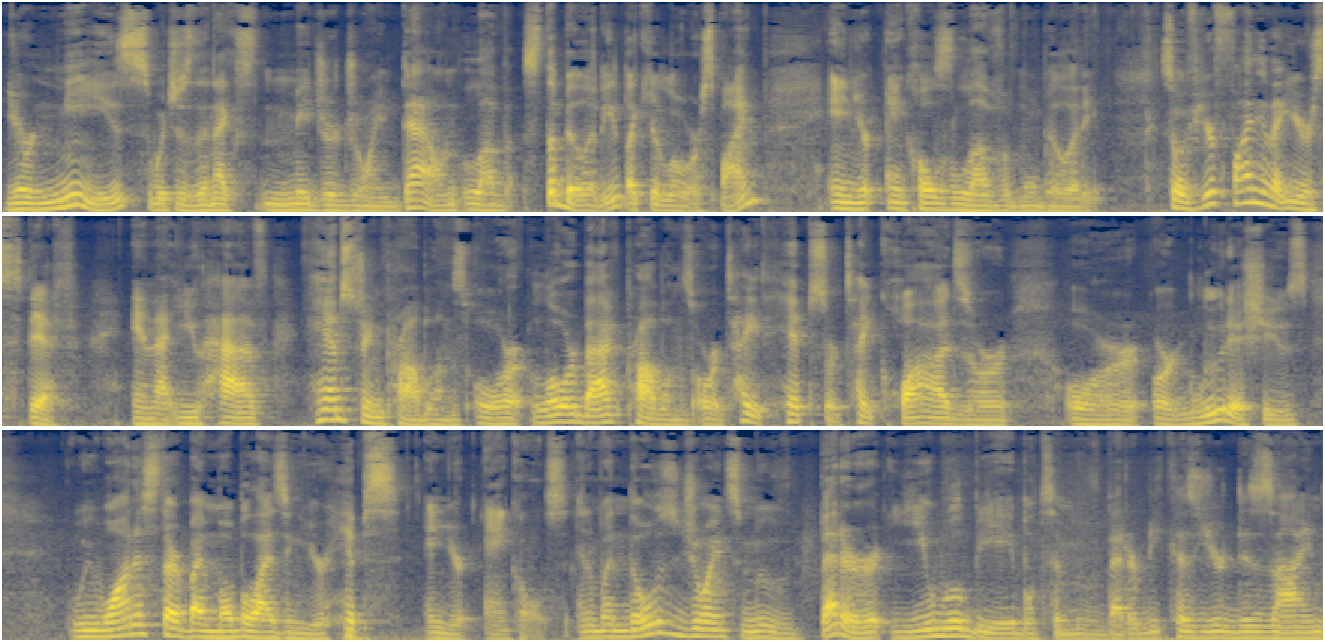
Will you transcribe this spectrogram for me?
Your knees, which is the next major joint down, love stability, like your lower spine, and your ankles love mobility. So if you're finding that you're stiff and that you have hamstring problems or lower back problems or tight hips or tight quads or or or glute issues, we want to start by mobilizing your hips and your ankles. And when those joints move better, you will be able to move better because you're designed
